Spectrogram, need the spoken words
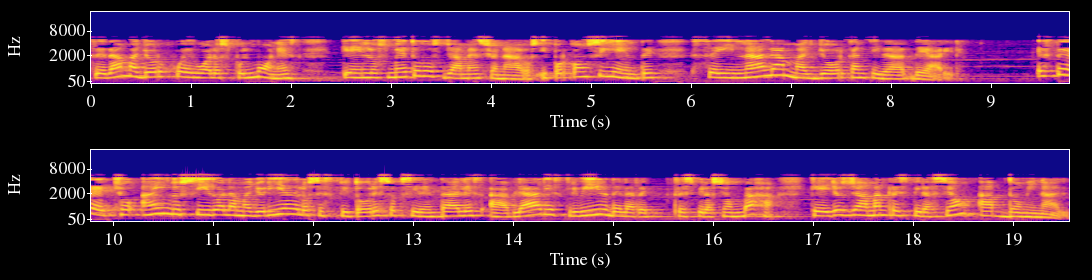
se da mayor juego a los pulmones que en los métodos ya mencionados y por consiguiente se inhala mayor cantidad de aire. Este hecho ha inducido a la mayoría de los escritores occidentales a hablar y escribir de la respiración baja, que ellos llaman respiración abdominal,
